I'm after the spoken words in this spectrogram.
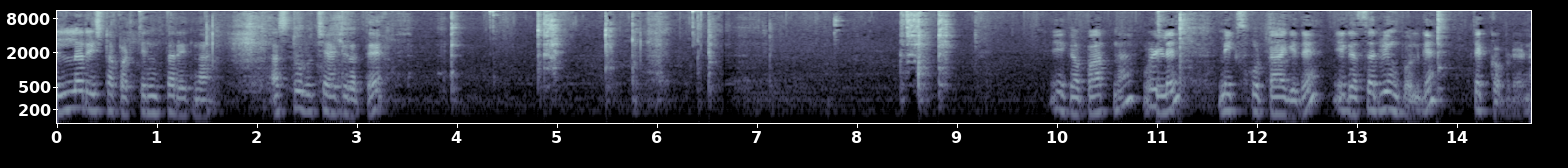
ಎಲ್ಲರೂ ಇಷ್ಟಪಟ್ಟು ತಿಂತಾರೆ ಇದನ್ನ ಅಷ್ಟು ರುಚಿಯಾಗಿರುತ್ತೆ. ಈಗ ಬಾತ್ನ ಒಳ್ಳೆ ಮಿಕ್ಸ್ ಕೊಟ್ಟಾಗಿದೆ. ಈಗ ಸರ್ವಿಂಗ್ ಬೌಲ್ಗೆ ತೆಕ್ಕೊಬಿಡೋಣ.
